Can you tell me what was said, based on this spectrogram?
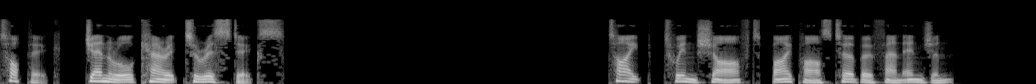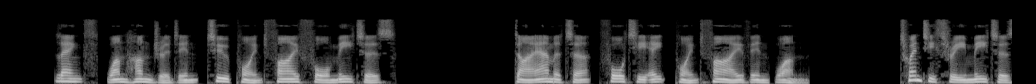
Topic General characteristics Type: twin shaft, bypass turbofan engine. Length: 100 in 2.54 meters. Diameter: 48.5 in 1. 23 meters.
